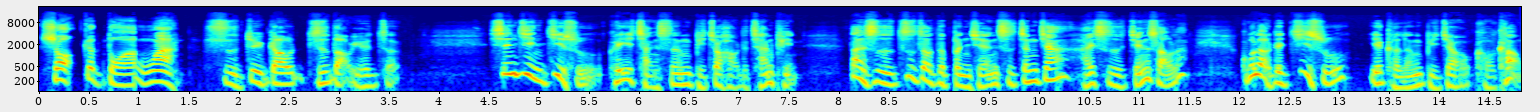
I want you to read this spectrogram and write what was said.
说更多啊是最高指导原则。先进技术可以产生比较好的产品，但是制造的本钱是增加还是减少了？古老的技术也可能比较可靠。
